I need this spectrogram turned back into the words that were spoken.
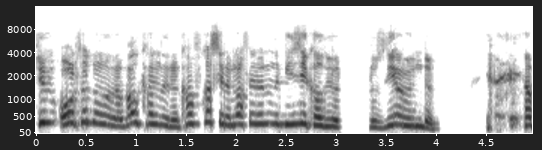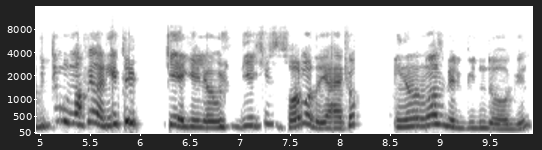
Tüm Orta Doğu, Balkanların, Kafkasya'nın mafyalarını biz yakalıyoruz diye övündü. ya bütün bu mafyalar niye Türkiye'ye geliyormuş diye kimse sormadı. Yani çok inanılmaz bir gündü o gün.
